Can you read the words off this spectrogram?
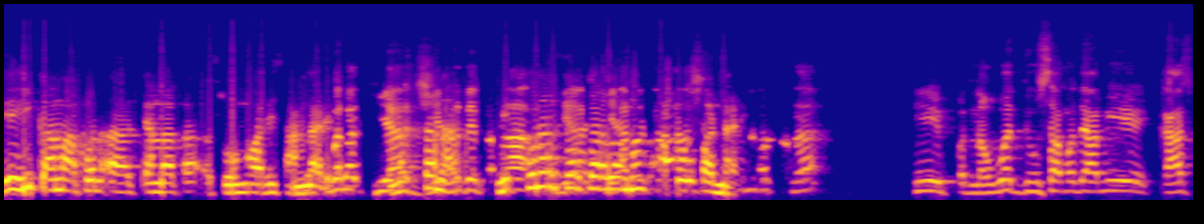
हेही काम आपण त्यांना आता सोमवारी सांगणार आहे. पुन्हा सरकारला मग आरोप पाडणार की नव्वद दिवसामध्ये आम्ही कास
